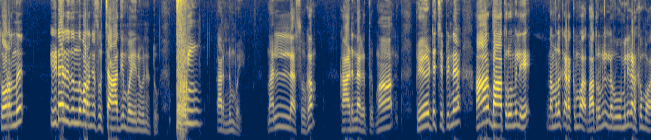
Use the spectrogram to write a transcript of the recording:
തുറന്ന് ഇടരുതെന്ന് പറഞ്ഞ സ്വിച്ച് ആദ്യം പോയതിന് വീണിട്ടു കറണ്ടും പോയി. നല്ല സുഖം കാടിനകത്ത്. മാ പേടിച്ച്. പിന്നെ ആ ബാത്റൂമിൽ നമ്മൾ കിടക്കുമ്പോൾ ബാത്റൂമിലല്ല റൂമിൽ കിടക്കുമ്പോൾ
